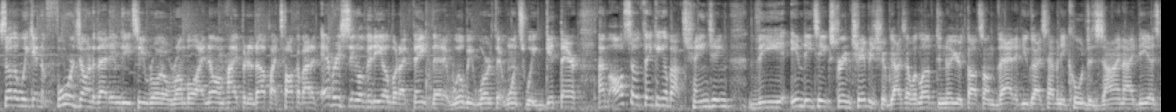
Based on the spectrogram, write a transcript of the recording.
so that we can forge onto that MDT Royal Rumble. I know I'm hyping it up. I talk about it every single video, but I think that it will be worth it once we get there. I'm also thinking about changing the MDT Extreme Championship, guys. I would love to know your thoughts on that. If you guys have any cool design ideas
